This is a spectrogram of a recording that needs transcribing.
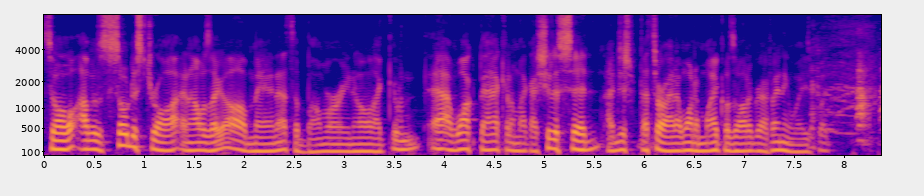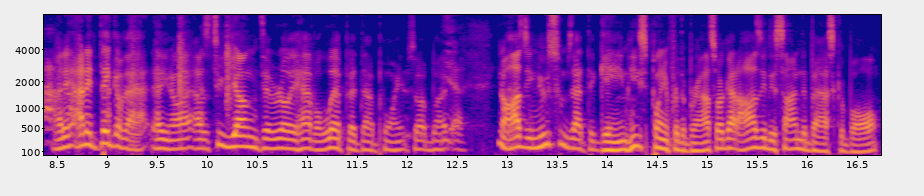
So I was so distraught, and I was like, oh man, that's a bummer. You know, like I walked back, and I'm like, I should have said, I just, that's all right. I wanted Michael's autograph anyways, but I didn't, I didn't think of that. You know, I was too young to really have a lip at that point. So, but yeah. you know, Ozzie Newsome's at the game. He's playing for the Browns, so I got Ozzie to sign the basketball.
